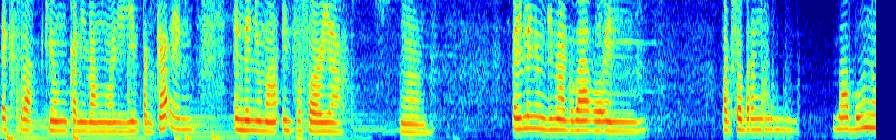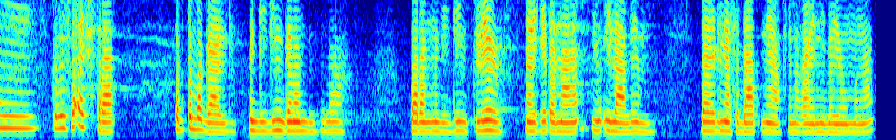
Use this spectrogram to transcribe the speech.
extract yung kanilang magiging pagkain and then yung mga infusoria. Yan. Ayun lang yung ginagawa ko and pag sobrang labo nung tali sa extract, pag tumagal, nagiging ganun din sila. Parang nagiging clear nakikita na yung ilalim. Dahil nga sa dot niya, kinakain nila yung mga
